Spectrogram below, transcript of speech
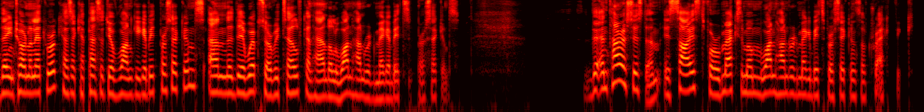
The internal network has a capacity of 1 gigabit per second and the web server itself can handle 100 megabits per second. The entire system is sized for maximum 100 megabits per second of traffic,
